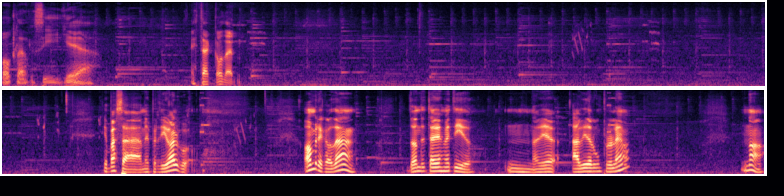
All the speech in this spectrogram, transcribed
Oh, claro que sí, yeah. Está Godan. ¿Qué pasa? ¿Me he perdido algo? Hombre, Caudán. ¿Dónde te habías metido? Mm, ¿Había, ¿Ha habido algún problema? No,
